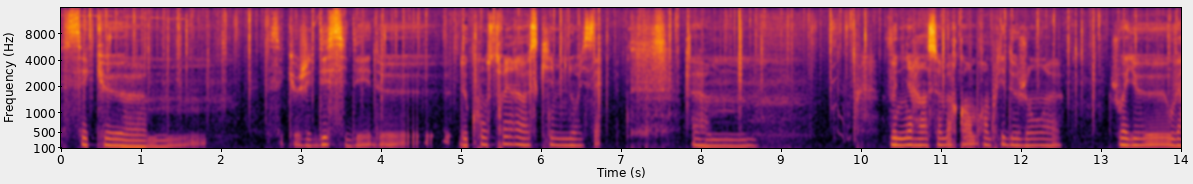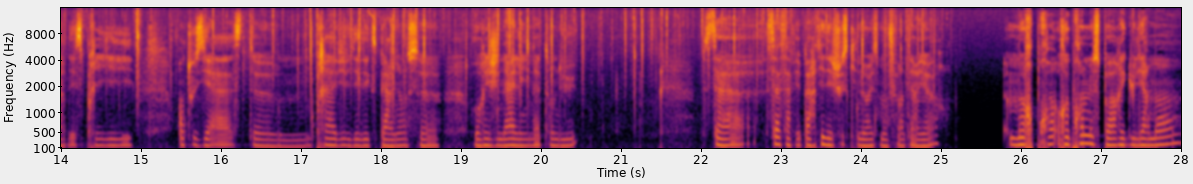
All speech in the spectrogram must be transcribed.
c'est que, euh, c'est que j'ai décidé de, de, construire euh, ce qui me nourrissait. Euh, venir à un summer camp rempli de gens joyeux, ouverts d'esprit, enthousiastes, prêts à vivre des expériences originales et inattendues. Ça, ça, ça fait partie des choses qui nourrissent mon feu intérieur me reprendre le sport régulièrement,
